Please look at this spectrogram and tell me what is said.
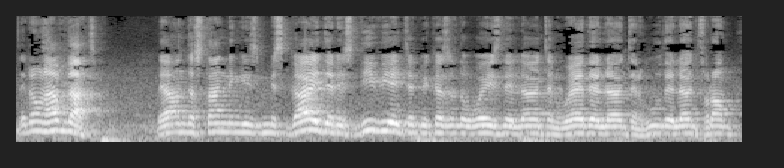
They don't have that. Their understanding is misguided, is deviated because of the ways they learnt and where they learnt and who they learnt from.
